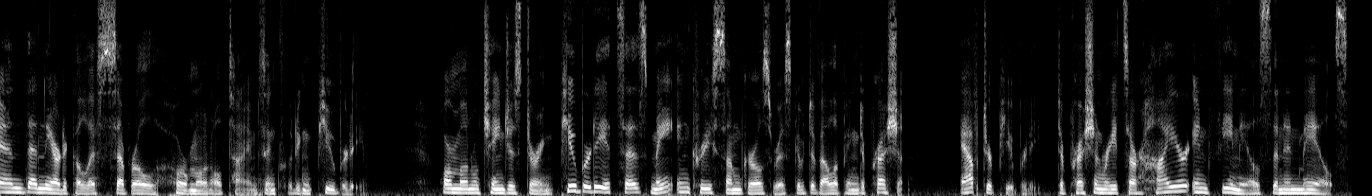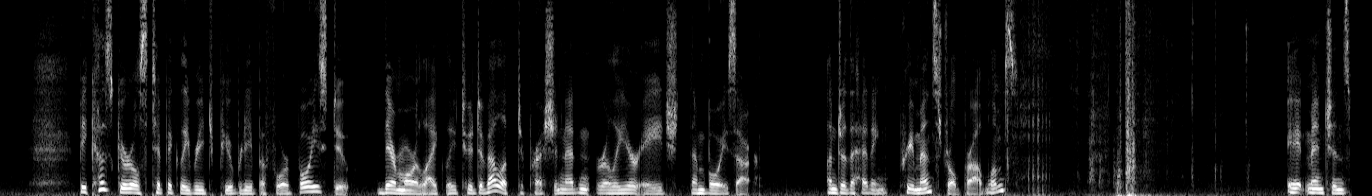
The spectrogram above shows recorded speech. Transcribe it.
And then the article lists several hormonal times, including puberty. Hormonal changes during puberty, it says, may increase some girls' risk of developing depression. After puberty, depression rates are higher in females than in males. Because girls typically reach puberty before boys do, they're more likely to develop depression at an earlier age than boys are. Under the heading Premenstrual Problems, it mentions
